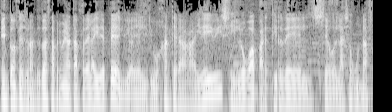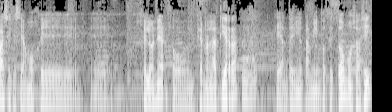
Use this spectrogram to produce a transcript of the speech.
Entonces, durante toda esta primera etapa de la IDP, el, dibujante era Guy Davis y luego a partir de la segunda fase que se llamó Ge- eh, Hell on Earth o Infierno en la Tierra, que han tenido también 12 tomos así,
